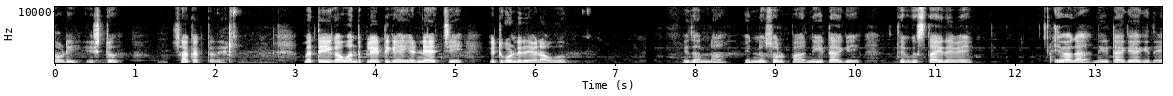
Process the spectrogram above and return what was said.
ನೋಡಿ ಇಷ್ಟು ಸಾಕಾಗ್ತದೆ. ಮತ್ತು ಈಗ ಒಂದು ಪ್ಲೇಟಿಗೆ ಎಣ್ಣೆ ಹಚ್ಚಿ ಇಟ್ಕೊಂಡಿದ್ದೇವೆ ನಾವು. ಇದನ್ನು ಇನ್ನೂ ಸ್ವಲ್ಪ ನೀಟಾಗಿ ತಿರುಗಿಸ್ತಾ ಇದ್ದೇವೆ. ಇವಾಗ ನೀಟಾಗಿ ಆಗಿದೆ.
